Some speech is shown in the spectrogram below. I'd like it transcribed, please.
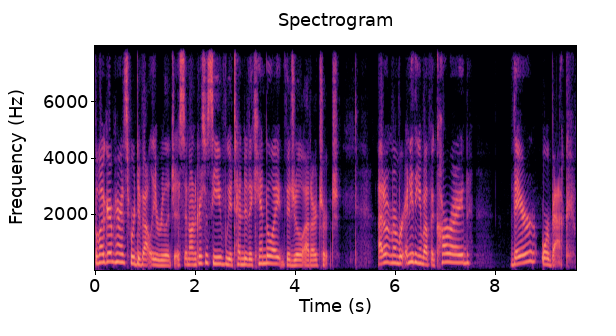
But my grandparents were devoutly religious, and on Christmas Eve we attended a candlelight vigil at our church. I don't remember anything about the car ride there or back,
